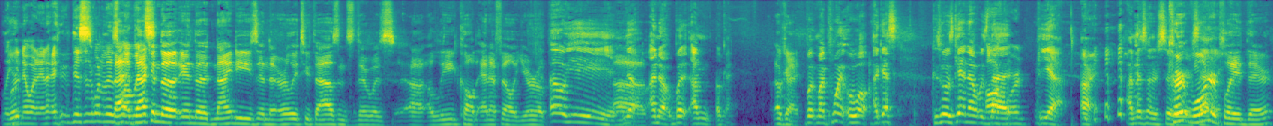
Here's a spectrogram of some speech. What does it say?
Like We're- you know what? And this is one of those Back, moments. back in the in the '90s and the early 2000s, there was uh, a league called NFL Europe. Oh yeah, yeah, yeah. yeah. Uh, no, I know, but I'm okay. Okay, But my point, well, I guess, because what I was getting at was Awkward. that. Yeah. All right. I misunderstood. Kurt what Warner saying. played there.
